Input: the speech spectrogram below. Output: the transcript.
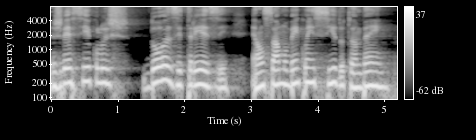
Os versículos 12 e 13 é um salmo bem conhecido também.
